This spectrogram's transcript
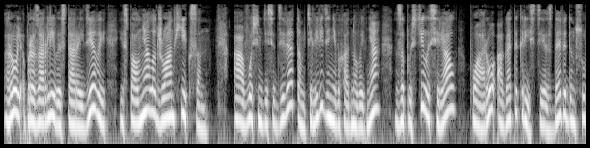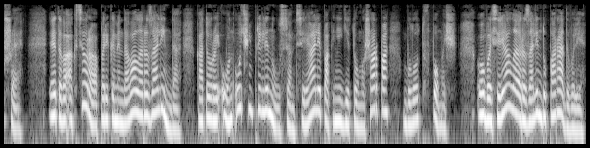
Роль прозорливой старой девы исполняла Джоан Хиксон, а в 1989-м телевидение выходного дня запустило сериал «Пуаро Агаты Кристи» с Дэвидом Суше. Этого актера порекомендовала Розалинда, которой он очень приглянулся в сериале по книге Тома Шарпа «Блот в помощь». Оба сериала Розалинду порадовали.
